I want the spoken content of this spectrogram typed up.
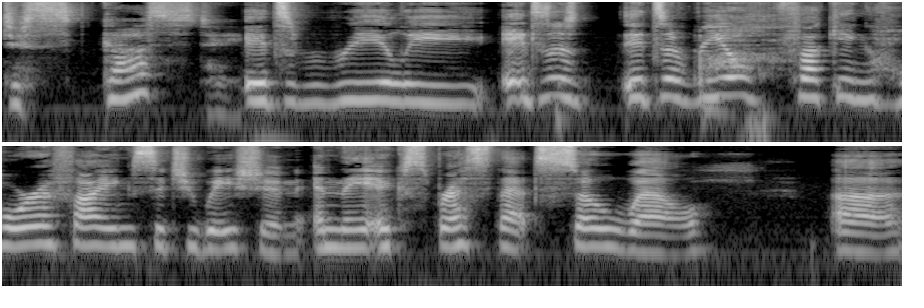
disgusting. it's really it's a it's a real fucking horrifying situation and they express that so well uh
